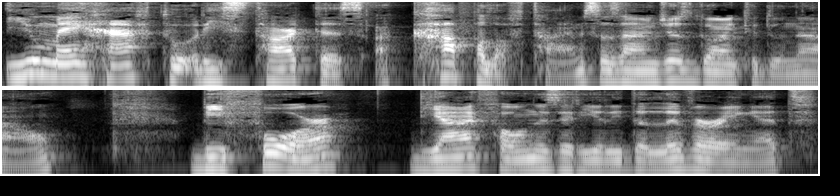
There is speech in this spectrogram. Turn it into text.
you may have to restart this a couple of times, as I'm just going to do now, before the iPhone is really delivering it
